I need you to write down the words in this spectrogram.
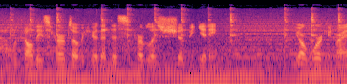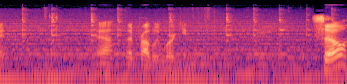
Oh, look at all these herbs over here that this herbalist should be getting. You are working, right? Yeah, they're probably working. So,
